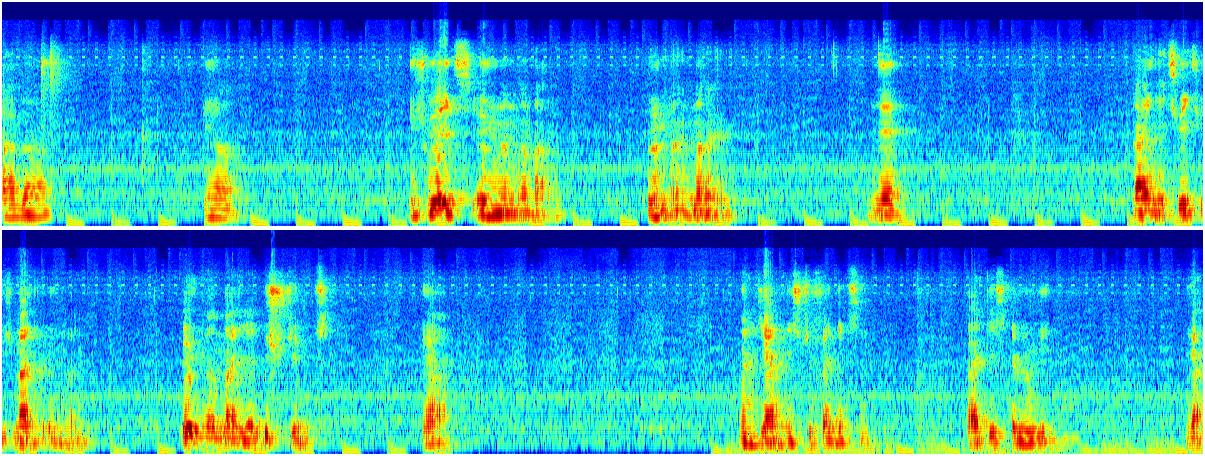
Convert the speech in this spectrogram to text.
Aber ja, ich will es irgendwann mal machen. Irgendwann mal. Ne. Nein, jetzt wirklich mal irgendwann. Irgendwann mal ja bestimmt. Ja. Und ja, nicht zu vergessen, bald ist Halloween. Ja.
